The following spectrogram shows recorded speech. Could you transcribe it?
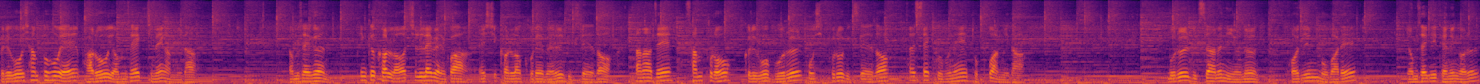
그리고 샴푸 후에 바로 염색 진행합니다. 염색은 핑크 컬러 7레벨과 애쉬 컬러 9레벨을 믹스해서 산화제 3% 그리고 물을 50% 믹스해서 탈색 부분에 도포합니다. 물을 믹스하는 이유는 버진 모발에 염색이 되는 것을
